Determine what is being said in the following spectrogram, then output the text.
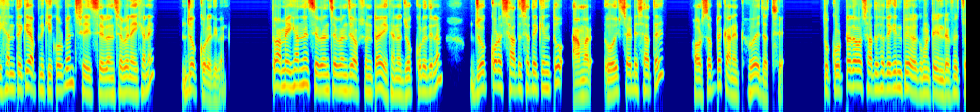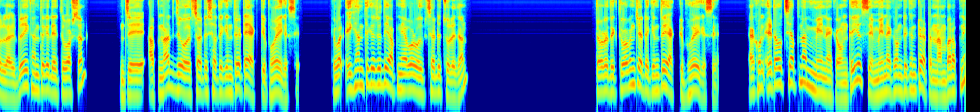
এইখান থেকে আপনি কি করবেন? সেই সেভেন সেভেন এইখানে যোগ করে দিবেন। তো আমি এখানে সেভেন সেভেন যে অপশনটা এখানে যোগ করে দিলাম। যোগ করার সাথে সাথে কিন্তু আমার ওয়েবসাইটের সাথে হোয়াটসঅ্যাপটা কানেক্ট হয়ে যাচ্ছে। তো কোডটা দেওয়ার সাথে সাথে কিন্তু এরকম একটা ইন্টারফেস চলে আসবে। এখান থেকে দেখতে পাচ্ছেন যে আপনার যে ওয়েবসাইটের সাথে কিন্তু এটা অ্যাক্টিভ হয়ে গেছে। এবার এখান থেকে যদি আপনি আবার ওয়েবসাইটে চলে যান, তাহলে দেখতে পাবেন যে এটা কিন্তু অ্যাক্টিভ হয়ে গেছে। এখন এটা হচ্ছে আপনার মেন অ্যাকাউন্ট ঠিক আছে? মেন অ্যাকাউন্টে কিন্তু একটা নাম্বার আপনি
